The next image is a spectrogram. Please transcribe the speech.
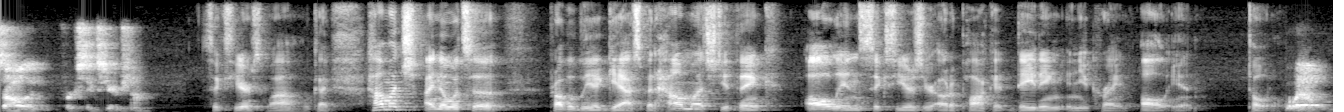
solid for six years now. Six years. Wow. Okay. How much? I know it's a probably a guess, but how much do you think all in six years you're out of pocket dating in Ukraine? All in total. Well,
